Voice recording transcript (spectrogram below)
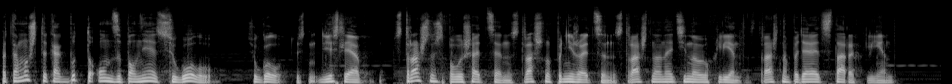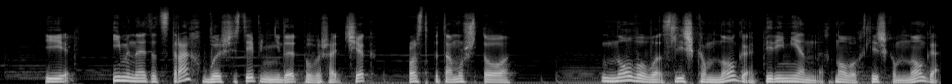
потому что как будто он заполняет всю голову. Всю голову. То есть если страшно повышать цену, страшно понижать цену, страшно найти новых клиентов, страшно потерять старых клиентов. И именно этот страх в большей степени не дает повышать чек, просто потому что нового слишком много, переменных новых слишком много,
